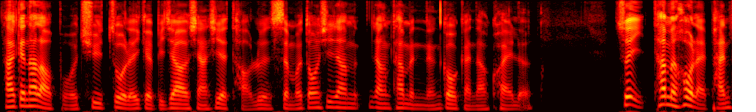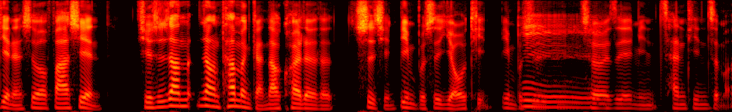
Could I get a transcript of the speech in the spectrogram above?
他跟他老婆去做了一个比较详细的讨论，什么东西让让他们能够感到快乐。所以他们后来盘点的时候发现。其实让让他们感到快乐的事情，并不是游艇，并不是车这些名餐厅怎么，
